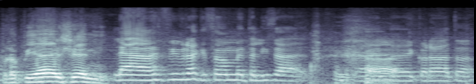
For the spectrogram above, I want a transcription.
Propiedad de Jenny. Las fibras que son metalizadas. La, la decoraba toda.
